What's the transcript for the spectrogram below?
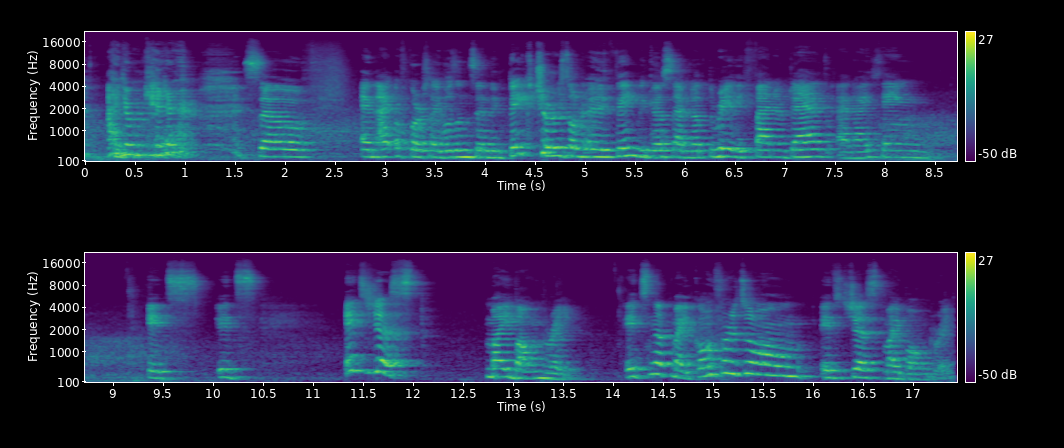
I don't care. So, and I of course I wasn't sending pictures or anything because I'm not really fan of that, and I think it's it's it's just my boundary. It's not my comfort zone. It's just my boundary,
